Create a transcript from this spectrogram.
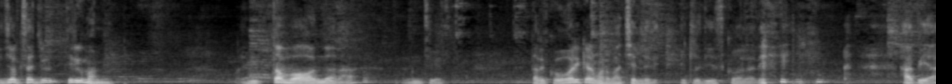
ఇది ఒకసారి చూడు తిరిగి మమ్మీ. ఎంత బాగుందోరా మంచిగా తన కోరిక అనమాట మా చెల్లిది. ఇట్లా తీసుకోవాలని. హ్యాపీయా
